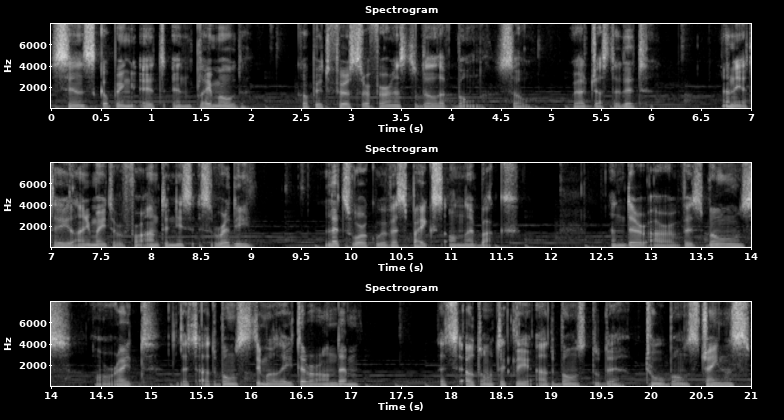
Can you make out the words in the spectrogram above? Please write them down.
since copying it in play mode copied first reference to the left bone, so we adjusted it. And yeah, tail animator for antennaes is ready. Let's work with the spikes on my back. And there are these bones, alright, let's add bone stimulator on them. Let's automatically add bones to the two bones chains.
